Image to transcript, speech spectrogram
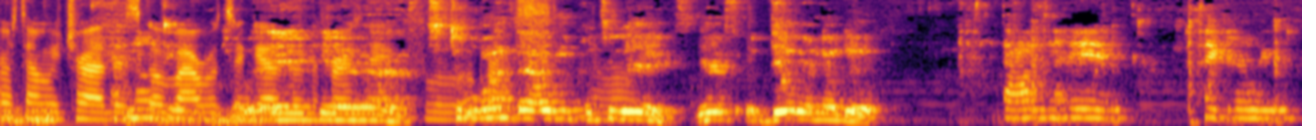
First time we tried this go viral together. egg The first day carriers. flew Two thousand for two world. eggs. Yes, deal or no deal? Thousand eggs. Take it or leave it.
